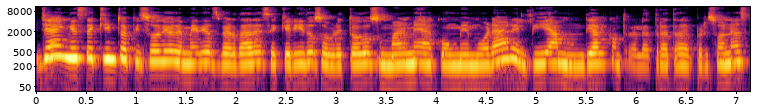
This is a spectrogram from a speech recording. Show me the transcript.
Ya en este quinto episodio de Medias Verdades he querido sobre todo sumarme a conmemorar el Día Mundial contra la Trata de Personas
